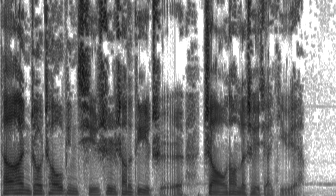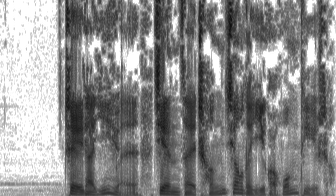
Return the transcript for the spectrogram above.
他按照招聘启事上的地址找到了这家医院。这家医院建在城郊的一块荒地上，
